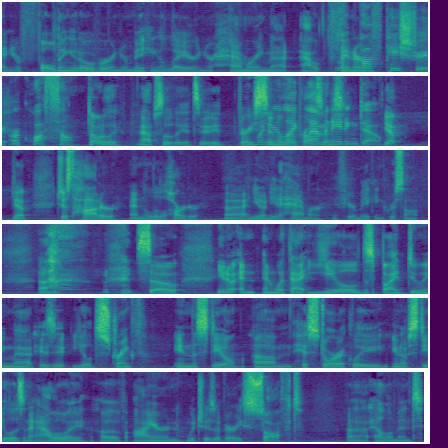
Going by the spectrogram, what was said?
and you're folding it over, and you're making a layer, and you're hammering that out thinner. Like puff pastry or croissant. Totally, absolutely. It's a it, very When you're, similar. like, process. laminating dough. Yep, yep. Just hotter and a little harder, uh, and you don't need a hammer if you're making croissant. Uh, so, you know, and and what that yields by doing that is it yields strength in the steel. Um, historically, you know, steel is an alloy of iron, which is a very soft uh, element,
